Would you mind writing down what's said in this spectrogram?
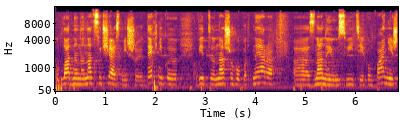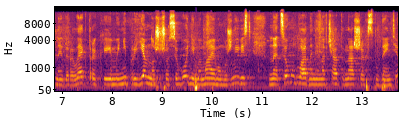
обладнана надсучаснішою технікою від нашого партнера, е, знаної у світі компанії Schneider Electric. І мені приємно, що сьогодні ми маємо можливість на цьому обладнанні навчати наших студентів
